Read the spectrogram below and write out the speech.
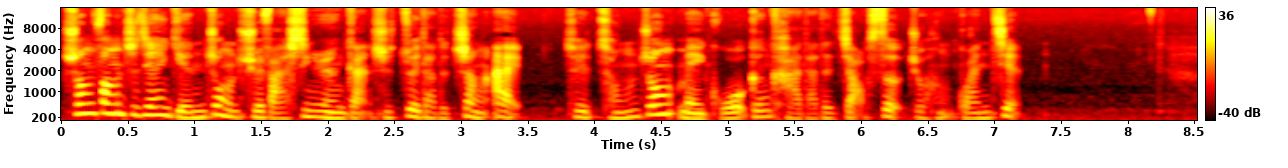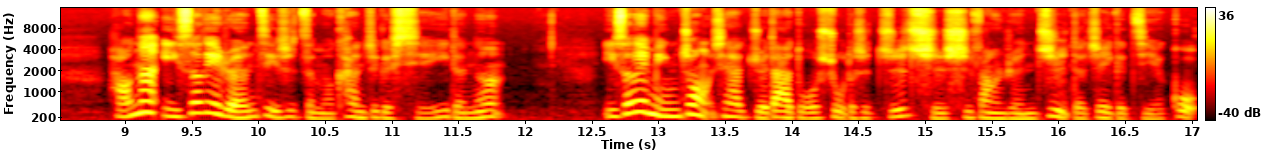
双方之间严重缺乏信任感是最大的障碍，所以从中美国跟卡达的角色就很关键。好，那以色列人自己是怎么看这个协议的呢？以色列民众现在绝大多数都是支持释放人质的这个结果。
